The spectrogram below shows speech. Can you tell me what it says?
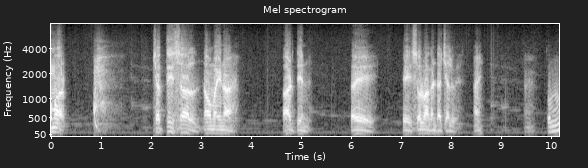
उम्र। छत्तीस साल नौ महीना आठ दिन। सोलवा घंटा चालू है। आए? तुम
